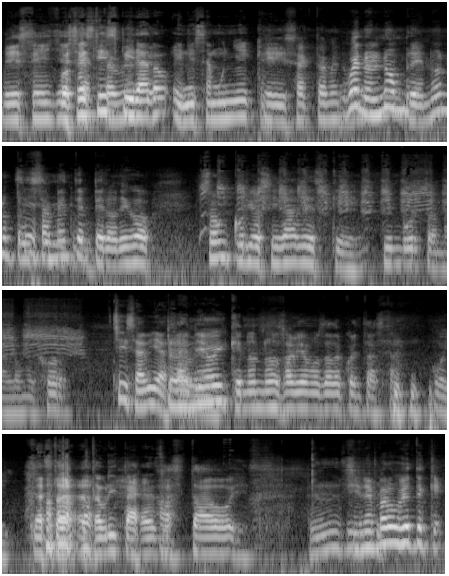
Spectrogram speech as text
Es ella. O sea, está inspirado en esa muñeca. Exactamente. Bueno, el nombre, ¿no? No precisamente, sí, pero digo, son curiosidades que Tim Burton a lo mejor Sí, sabía. planeó y que no nos habíamos dado cuenta hasta hoy. Hasta, hasta ahorita. Hasta hoy. Ah, Sin embargo, fíjate que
